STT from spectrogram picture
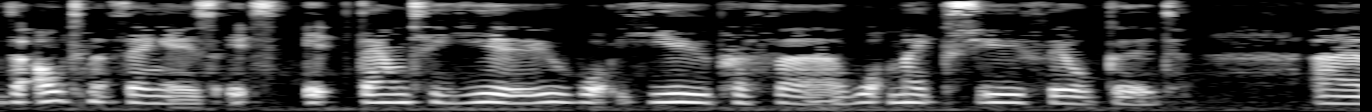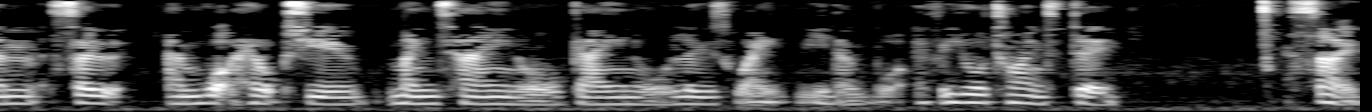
the ultimate thing is, it's it's down to you what you prefer, what makes you feel good. Um, so and what helps you maintain or gain or lose weight. You know, whatever you're trying to do. So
